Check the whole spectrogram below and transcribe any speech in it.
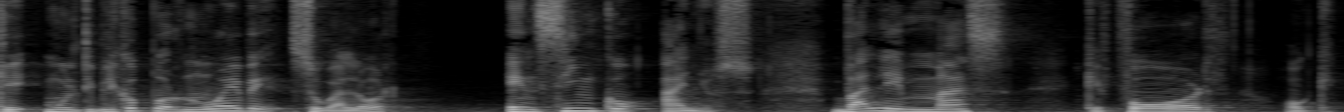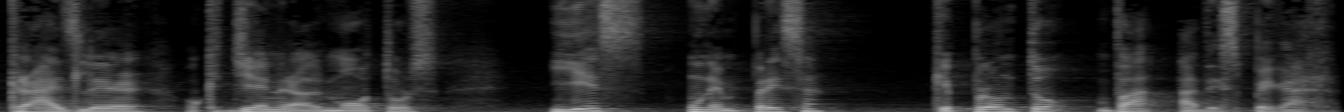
que multiplicó por nueve su valor en cinco años. Vale más que Ford o que Chrysler o que General Motors y es una empresa que pronto va a despegar.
